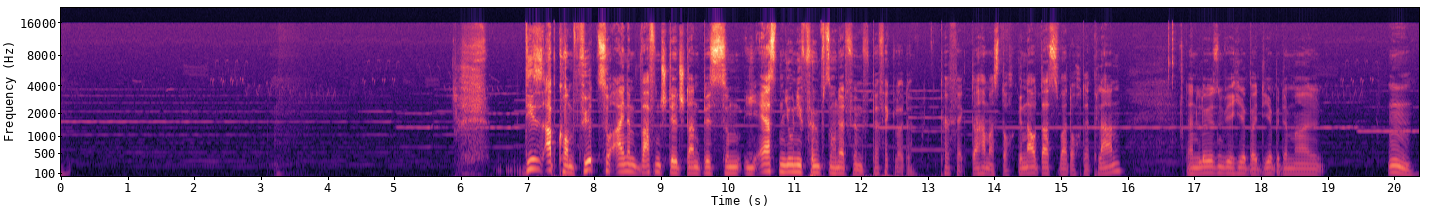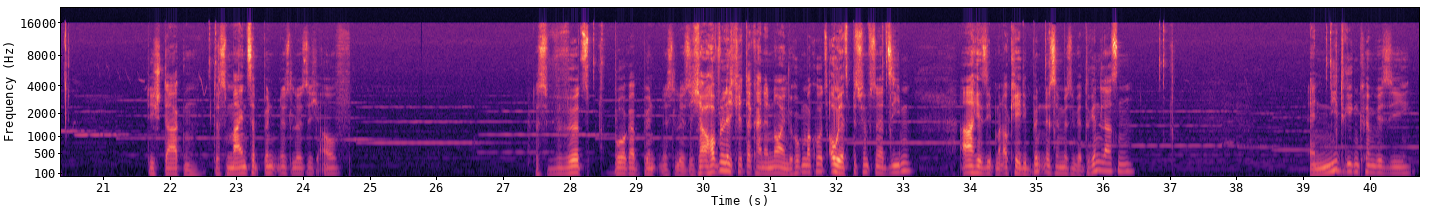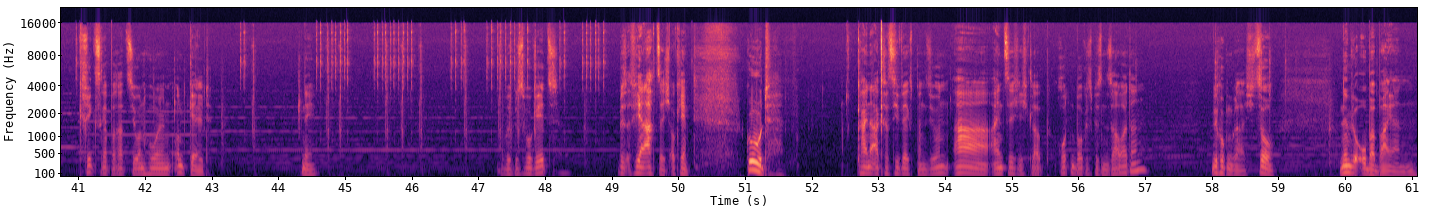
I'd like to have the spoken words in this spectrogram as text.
Dieses Abkommen führt zu einem Waffenstillstand bis zum 1. Juni 1505. Perfekt, Leute. Perfekt, da haben wir es doch. Genau das war doch der Plan. Dann lösen wir hier bei dir bitte mal hm, die Starken. Das Mainzer Bündnis löse ich auf. Das Würzburger Bündnis löse ich. Ja, hoffentlich kriegt er keine neuen. Wir gucken mal kurz. Oh, jetzt bis 1507. Ah, hier sieht man. Okay, die Bündnisse müssen wir drin lassen. Erniedrigen können wir sie. Kriegsreparation holen und Geld. Nee. Bis wo geht's? Bis 84, okay. Gut. Keine aggressive Expansion. Ah, einzig, ich glaube, Rotenburg ist ein bisschen sauer dann. Wir gucken gleich. So. Nehmen wir Oberbayern.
